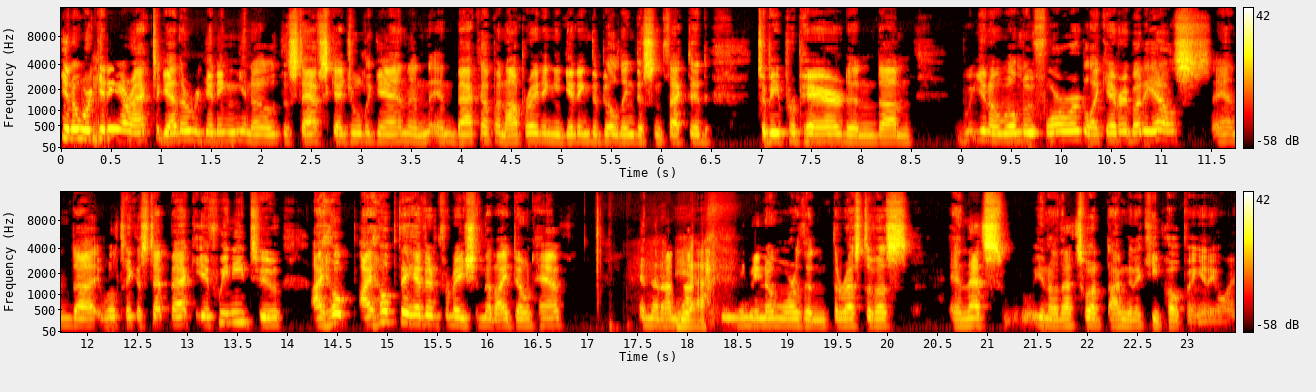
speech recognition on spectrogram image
you know we're getting our act together. We're getting you know the staff scheduled again and and back up and operating and getting the building disinfected to be prepared. And um, you know we'll move forward like everybody else. And uh, we'll take a step back if we need to. I hope i hope they have information that i don't have and that i'm yeah. not they may know more than the rest of us and that's you know that's what I'm going to keep hoping anyway.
